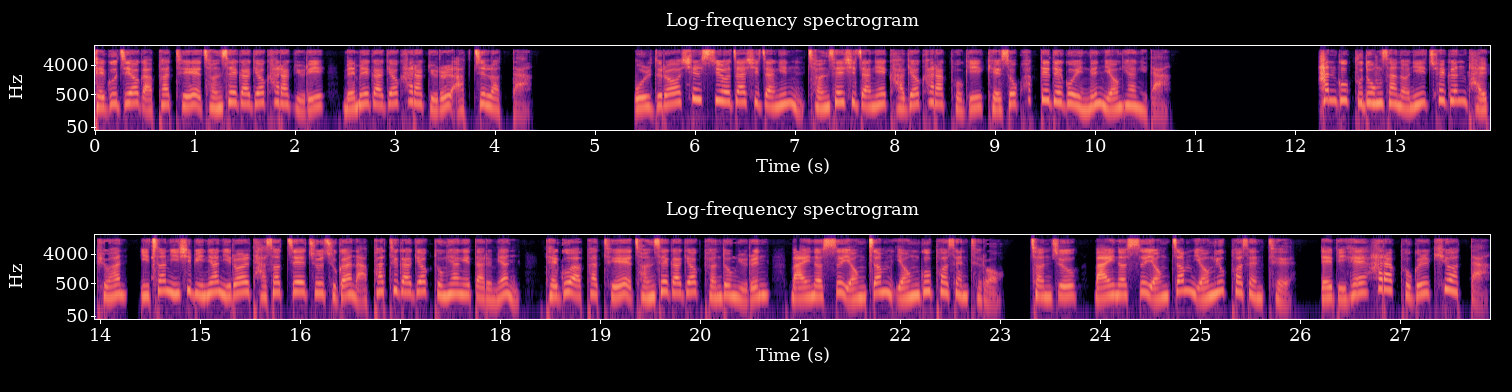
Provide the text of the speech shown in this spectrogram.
대구 지역 아파트의 전세 가격 하락률이 매매 가격 하락률을 앞질렀다. 올 들어 실수요자 시장인 전세 시장의 가격 하락폭이 계속 확대되고 있는 영향이다. 한국부동산원이 최근 발표한 2022년 1월 다섯째 주 주간 아파트 가격 동향에 따르면 대구 아파트의 전세 가격 변동률은 마이너스 0.09%로 전주 마이너스 0.06%에 비해 하락폭을 키웠다.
